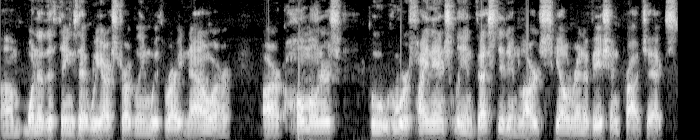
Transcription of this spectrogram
Um, one of the things that we are struggling with right now are, are homeowners who, who are financially invested in large scale renovation projects.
